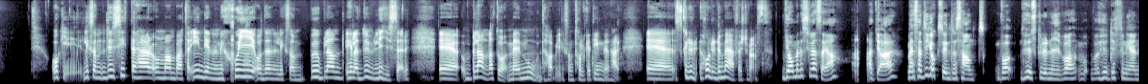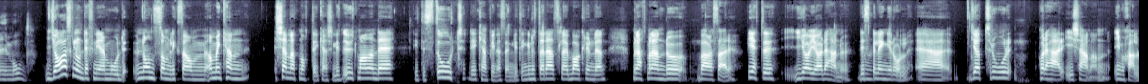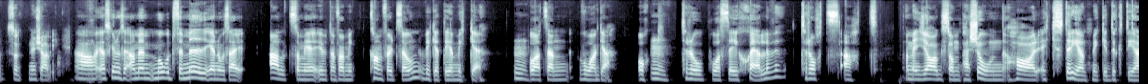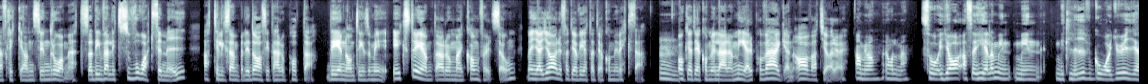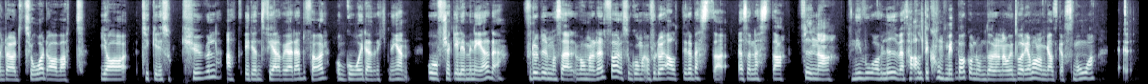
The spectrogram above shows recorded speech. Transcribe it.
Och liksom, du sitter här och man bara tar in din energi och den är liksom bubblan, hela du lyser. Eh, blandat då med mod har vi liksom tolkat in den här. Eh, skulle, håller du med först och främst? Ja, men det skulle jag säga att jag är. Men sen tycker jag också det är intressant, vad, hur, skulle ni, vad, hur definierar ni mod? Jag skulle nog definiera mod någon som liksom, ja, kan känna att något är kanske lite utmanande, lite stort. Det kan finnas en liten gnutta rädsla i bakgrunden. Men att man ändå bara så här, vet du, jag gör det här nu. Det spelar ingen roll. Eh, jag tror på det här i kärnan i mig själv, så nu kör vi. Ja, jag skulle nog säga ja, men mod för mig är nog så här, allt som är utanför min comfort zone, vilket är mycket. Mm. Och att sen våga och Mm. tro på sig själv trots att ja, men jag som person har extremt mycket duktiga flickan-syndromet. Så det är väldigt svårt för mig att till exempel idag sitta här och podda. Det är någonting som är extremt out of my comfort zone. Men jag gör det för att jag vet att jag kommer växa Mm. och att jag kommer lära mer på vägen av att göra det. Ja, men jag, håller med. Så jag, alltså hela min, min, mitt liv går ju i en röd tråd av att jag tycker det är så kul att identifiera vad jag är rädd för och gå i den riktningen och försöka eliminera det. För då blir man så här, vad man är rädd för och så går man, för då är alltid det bästa, alltså nästa fina nivå av livet har alltid kommit bakom de dörrarna och i början var de ganska små, eh,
